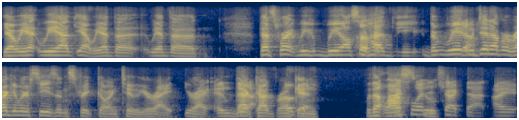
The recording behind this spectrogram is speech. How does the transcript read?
yeah, we had we had yeah we had the we had the. That's right. We we also Okay. had the, the we, Yeah. we did have a regular season streak going too. You're right. You're right, and that Yeah, got broken okay. with that last I just wanted to check that. I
